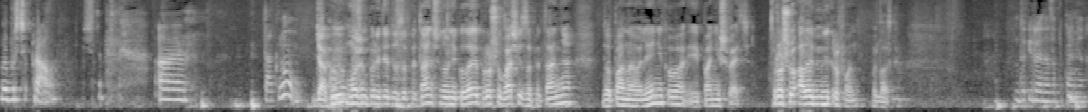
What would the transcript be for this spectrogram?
виборче право. Е, Так, ну Дякую. Можемо перейти до запитань. Шановні колеги, прошу ваші запитання до пана Олєнікова і пані Швець. Прошу, але мікрофон, будь ласка. До Ірини запитання.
